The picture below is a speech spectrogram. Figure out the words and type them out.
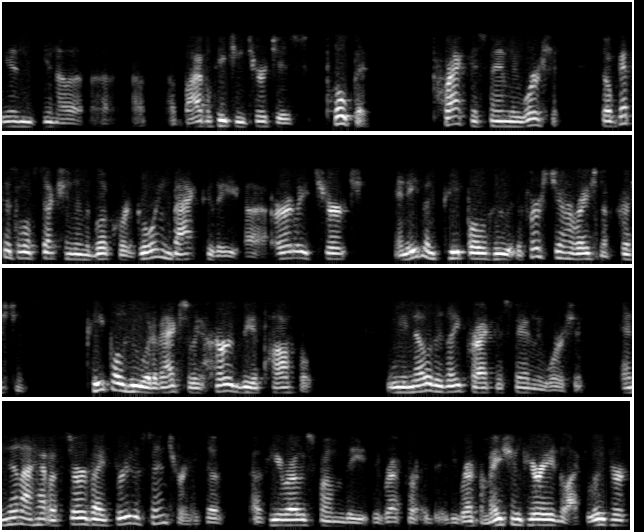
in in a, a, a Bible teaching church's pulpit practice family worship. So I've got this little section in the book where going back to the uh, early church and even people who, the first generation of Christians, people who would have actually heard the apostles, we know that they practiced family worship. And then I have a survey through the centuries of, of heroes from the, the, the Reformation period, like Luther,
